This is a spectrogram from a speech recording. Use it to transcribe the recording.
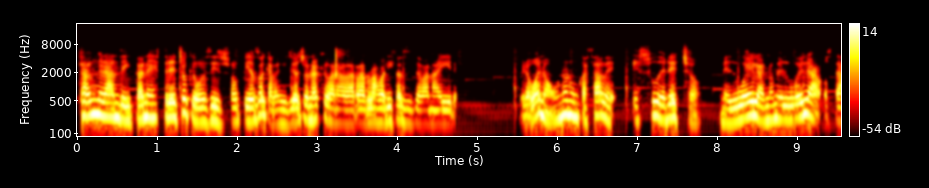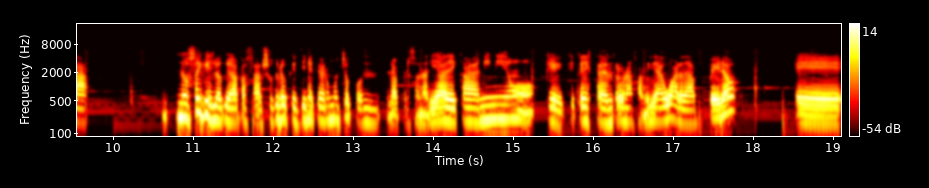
tan grande y tan estrecho que vos decís, yo pienso que a los 18 no es que van a agarrar las valijas y se van a ir. Pero bueno, uno nunca sabe, es su derecho, me duela, no me duela, o sea, no sé qué es lo que va a pasar. Yo creo que tiene que ver mucho con la personalidad de cada niño que, que crezca dentro de una familia de guarda, pero eh,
